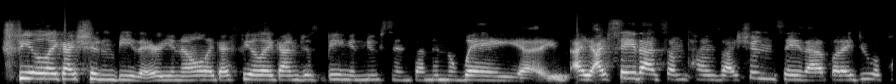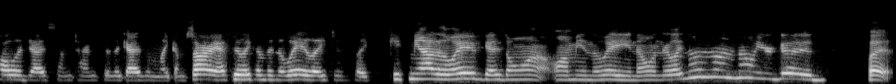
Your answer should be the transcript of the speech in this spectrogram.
feel like I shouldn't be there, you know? Like I feel like I'm just being a nuisance. I'm in the way. I, I, I say that sometimes. I shouldn't say that, but I do apologize sometimes to the guys. I'm like, I'm sorry. I feel like I'm in the way. Like just like kick me out of the way if you guys don't want want me in the way, you know? And they're like, no, no, no, no, you're good. But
